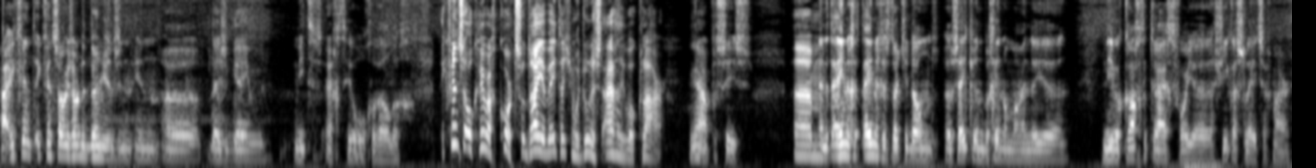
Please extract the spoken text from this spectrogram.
Ja, ik vind, ik vind sowieso de dungeons in, in eh, deze game niet echt heel geweldig. Ik vind ze ook heel erg kort. Zodra je weet wat je moet doen, is het eigenlijk wel klaar. Ja, precies. Ehm, En het enige, het enige is dat je dan, eh, zeker in het begin, op het moment dat je nieuwe krachten krijgt voor je Sheikah Slate, zeg maar.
